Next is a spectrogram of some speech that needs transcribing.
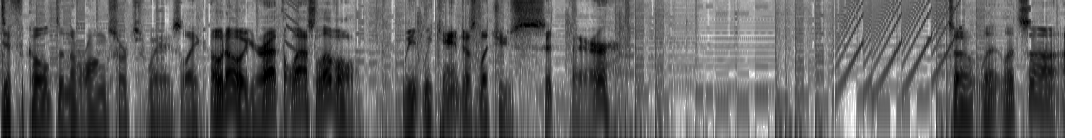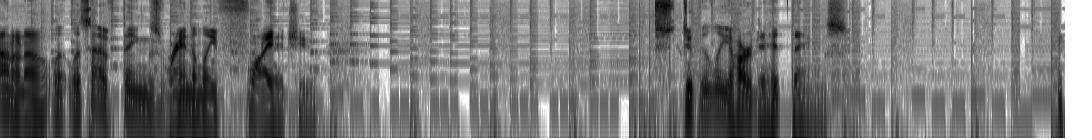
difficult in the wrong sorts of ways. Like, oh no, you're at the last level. We, we can't just let you sit there. So let, us uh, I don't know, let, let's have things randomly fly at you. Stupidly hard to hit things.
